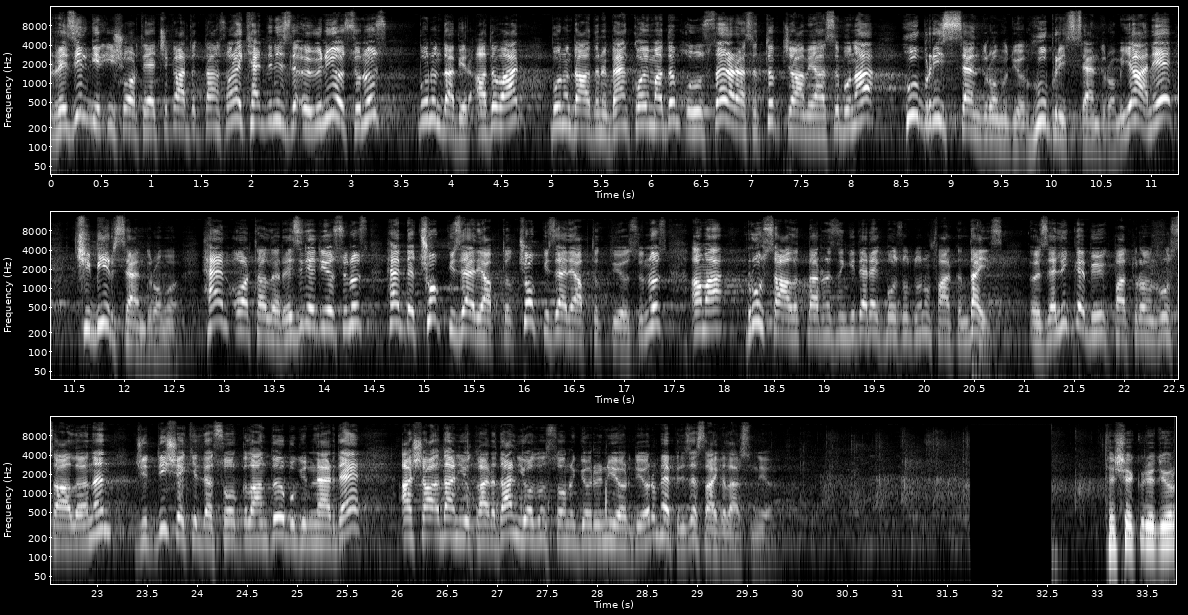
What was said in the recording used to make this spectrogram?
rezil bir iş ortaya çıkardıktan sonra kendinizle övünüyorsunuz. Bunun da bir adı var. Bunun da adını ben koymadım. Uluslararası tıp camiası buna hubris sendromu diyor. Hubris sendromu yani kibir sendromu. Hem ortalığı rezil ediyorsunuz hem de çok güzel yaptık, çok güzel yaptık diyorsunuz. Ama ruh sağlıklarınızın giderek bozulduğunun farkındayız. Özellikle büyük patronun ruh sağlığının ciddi şekilde sorgulandığı bu günlerde aşağıdan yukarıdan yolun sonu görünüyor diyorum. Hepinize saygılar sunuyorum. Teşekkür ediyorum.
